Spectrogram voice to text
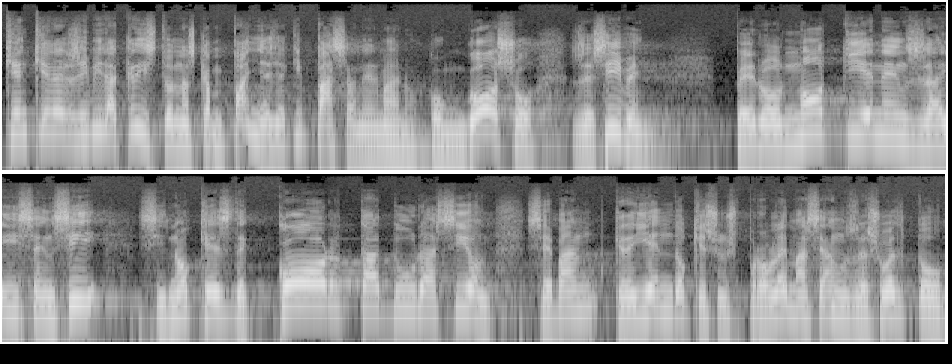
¿Quién quiere recibir a Cristo en las campañas? Y aquí pasan, hermano, con gozo reciben, pero no tienen raíz en sí, sino que es de corta duración. Se van creyendo que sus problemas se han resuelto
